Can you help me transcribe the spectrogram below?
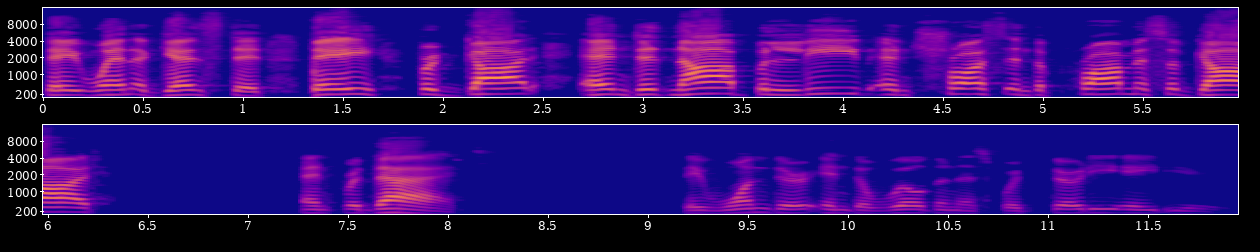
they went against it. They forgot and did not believe and trust in the promise of God. And for that, they wander in the wilderness for 38 years.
